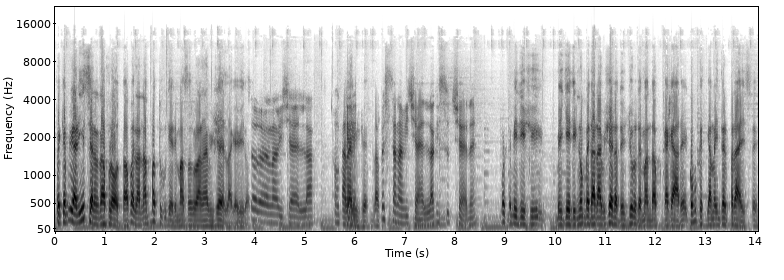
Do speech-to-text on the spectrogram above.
perché prima all'inizio era una flotta, poi l'hanno abbattuta e è rimasta sulla navicella, capito? Solo la navicella. Ok. La navicella. Questa navicella, che succede? Poi se mi dici, mi chiedi il nome della navicella, ti giuro ti mando a cagare. Comunque si chiama Enterprise.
